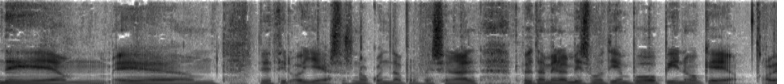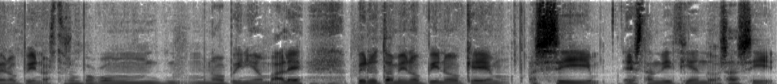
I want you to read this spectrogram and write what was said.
de, um, em, decir, oye, esto es una cuenta profesional, pero también al mismo tiempo opino que, a ver, opino, esto es un poco una opinión, ¿vale? Pero también opino que si están diciendo, o sea, si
